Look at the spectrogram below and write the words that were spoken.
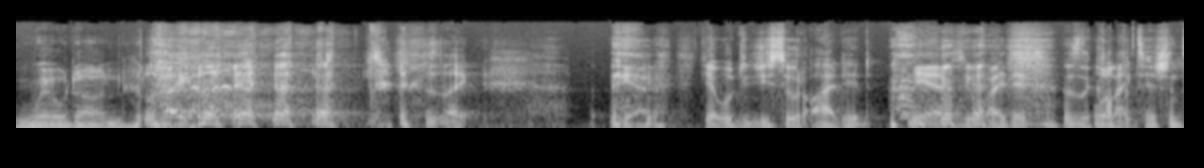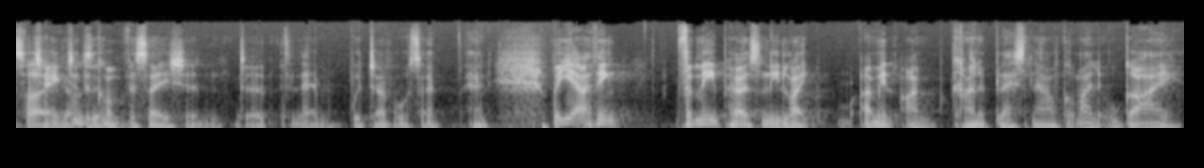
Well done. Like, it's like, yeah, yeah. Well, did you see what I did? yeah. See what I did. There's the Or, like, competition side Changing the in. conversation to, to them, which I've also had. But yeah, I think for me personally, like, I mean, I'm kind of blessed now. I've got my little guy.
